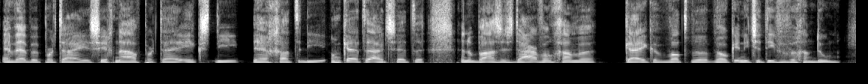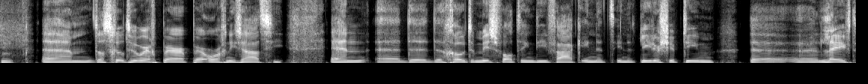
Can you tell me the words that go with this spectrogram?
En we hebben partijen, Signa, partij X, die eh, gaat die enquête uitzetten. En op basis daarvan gaan we kijken wat we, welke initiatieven we gaan doen. Hm. Um, dat scheelt heel erg per, per organisatie. En uh, de, de grote misvatting die vaak in het, in het leadership team uh, uh, leeft,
